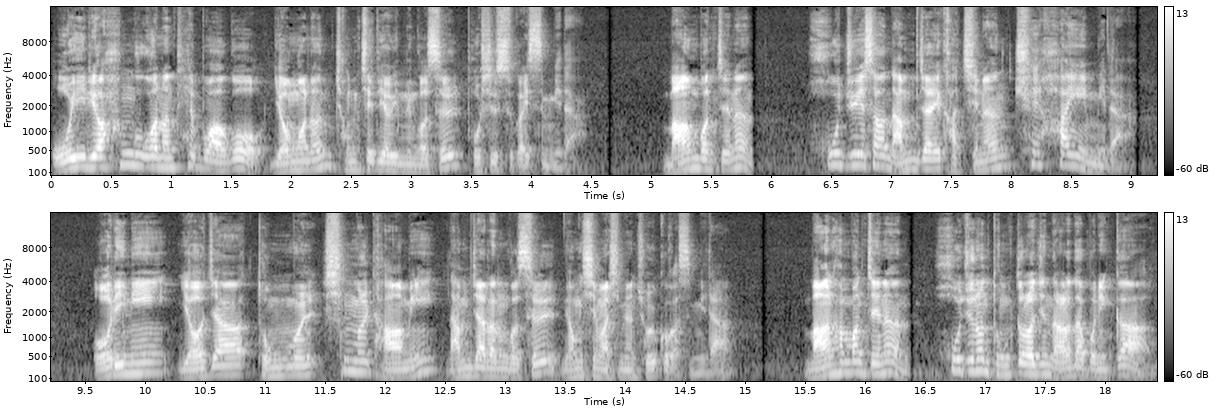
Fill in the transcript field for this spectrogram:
오히려 한국어는 태보하고 영어는 정체되어 있는 것을 보실 수가 있습니다. 40번째는 호주에서 남자의 가치는 최하위입니다. 어린이, 여자, 동물, 식물 다음이 남자라는 것을 명심하시면 좋을 것 같습니다. 41번째는 호주는 동떨어진 나라다 보니까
